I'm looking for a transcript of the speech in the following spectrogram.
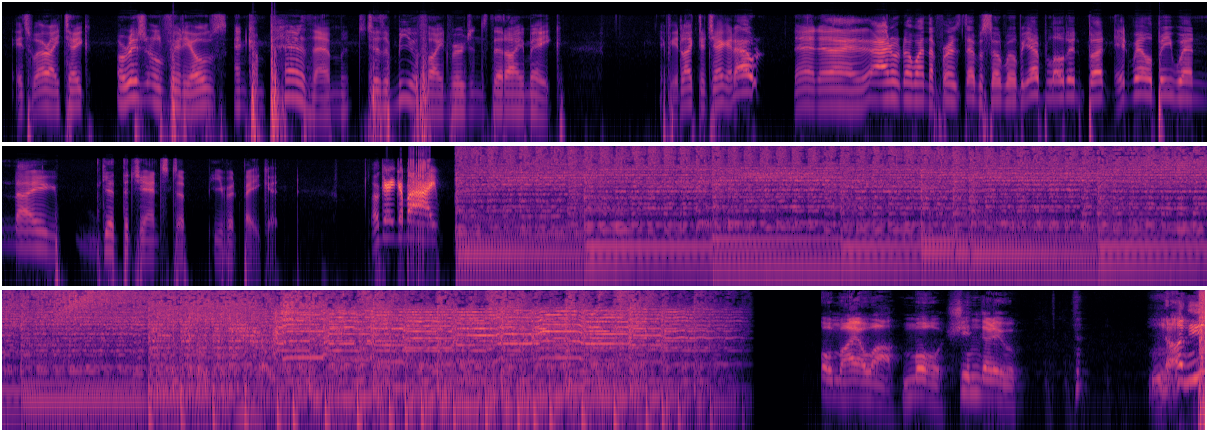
It's where I take original videos and compare them to the memeified versions that I make. If you'd like to check it out, then uh, I don't know when the first episode will be uploaded, but it will be when I get the chance to even make it. Okay, goodbye! "お前はもう死んでる。何？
